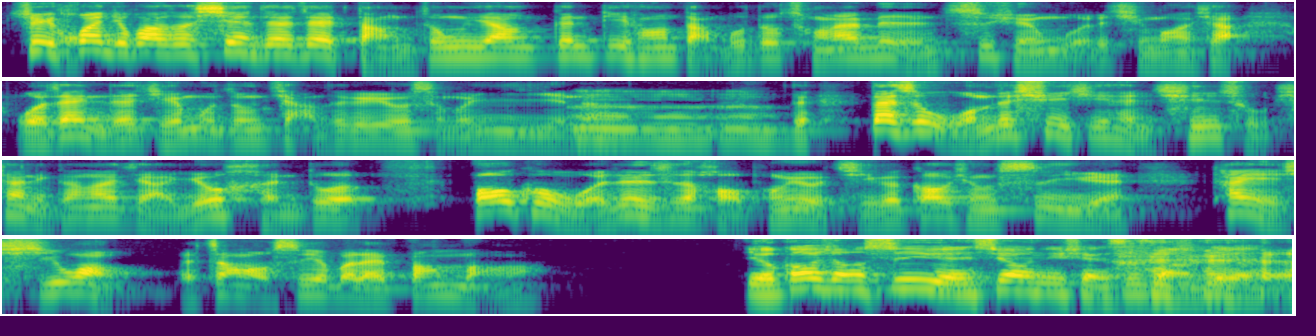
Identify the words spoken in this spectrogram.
所以换句话说，现在在党中央跟地方党部都从来没人咨询我的情况下，我在你的节目中讲这个有什么意义呢？嗯嗯嗯，对，但是我们的讯息很清楚，像你刚刚讲，有很多，包括我认识的好朋友几个高雄市议员，他也希望张老师要不要来帮忙啊？有高雄市议员希望你选市长对。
